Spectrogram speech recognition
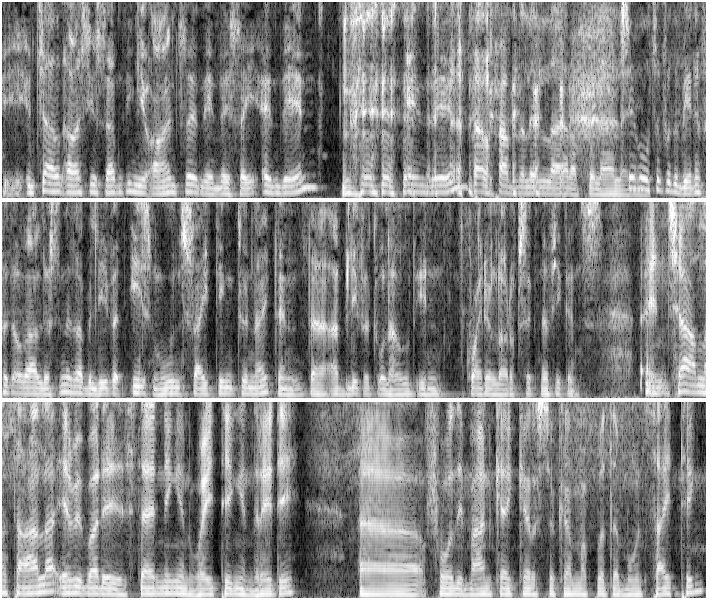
A child asks you something, you answer, and then they say, and then, and then. Alhamdulillah Rabbil also for the benefit of our listeners, I believe it is moon sighting tonight, and uh, I believe it will hold in quite a lot of significance. Inshallah ta'ala, everybody is standing and waiting and ready uh, for the maankykers to come up with a moon sighting.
